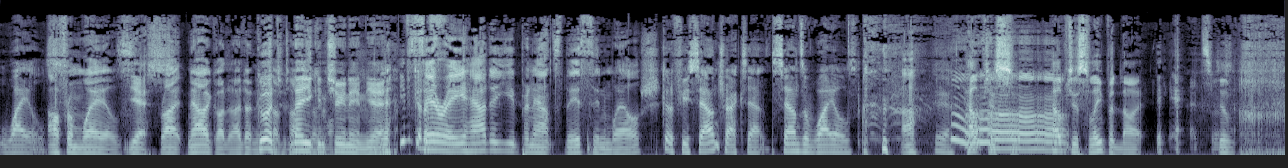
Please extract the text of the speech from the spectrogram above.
Wales. oh, from Wales. Yes. Right, now I got it. I don't need Good. subtitles Now you can anymore. tune in. Yeah. You've got a, Siri, how do you pronounce this in Welsh? got a few soundtracks out. Sounds of Wales. helps you helps you sleep at night. Yeah, that's right. Just-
